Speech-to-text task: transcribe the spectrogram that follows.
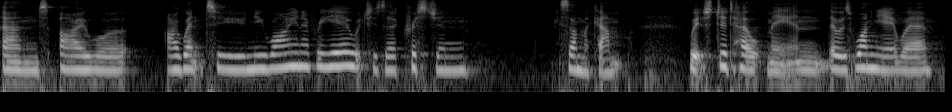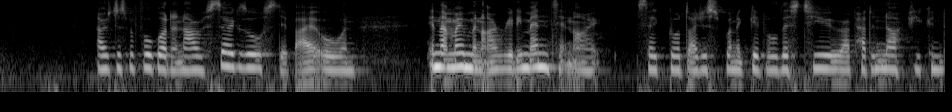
and I were I went to New Wine every year, which is a Christian summer camp, which did help me. And there was one year where I was just before God and I was so exhausted by it all. And in that moment, I really meant it. And I said, God, I just want to give all this to you. I've had enough. You can,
